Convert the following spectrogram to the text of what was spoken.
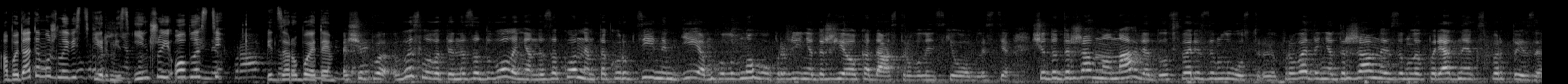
аби дати можливість фірмі з іншої області підзаробити. Щоб висловити незадоволення незаконним та корупційним діям головного управління Держгеокадастру Волинській області щодо державного нагляду у сфері землеустрою, проведення державної землевпорядної експертизи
